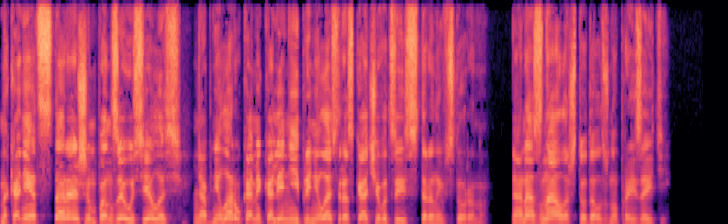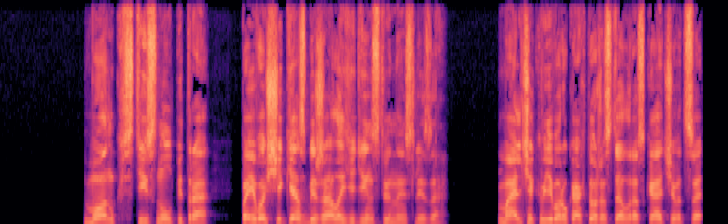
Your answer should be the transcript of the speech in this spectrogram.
Наконец, старая шимпанзе уселась, обняла руками колени и принялась раскачиваться из стороны в сторону. Она знала, что должно произойти. Монг стиснул Петра, по его щеке сбежала единственная слеза. Мальчик в его руках тоже стал раскачиваться,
